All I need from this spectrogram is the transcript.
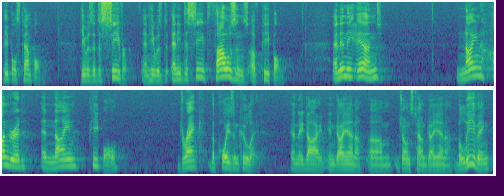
People's Temple. He was a deceiver, and he, was, and he deceived thousands of people. And in the end, 909 people drank the poison Kool Aid, and they died in Guyana, um, Jonestown, Guyana, believing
